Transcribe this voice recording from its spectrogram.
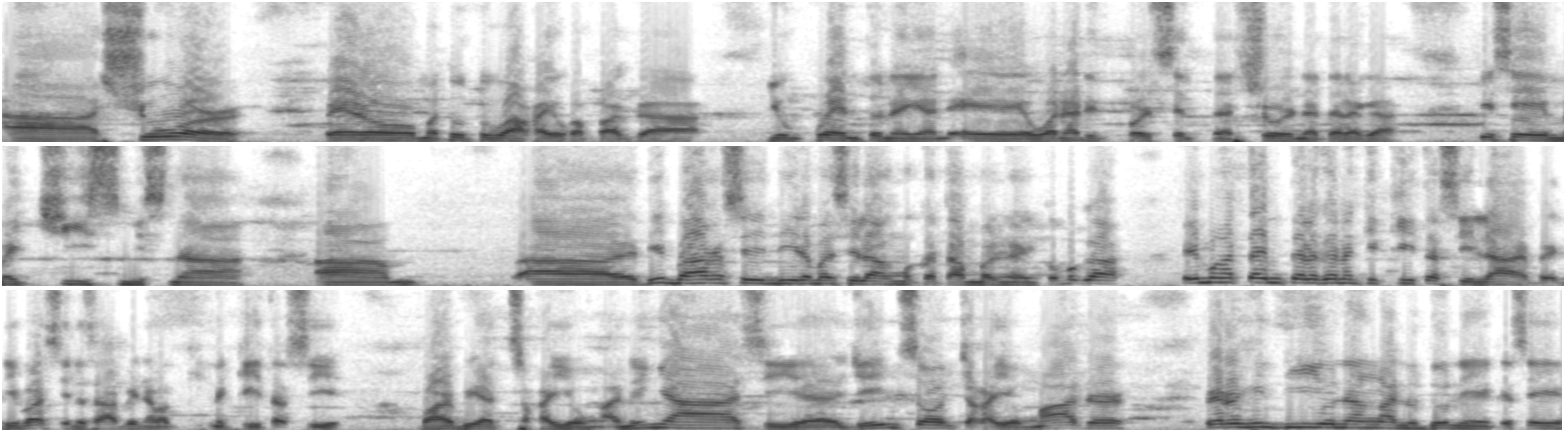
ah sure. Pero matutuwa kayo kapag ah, yung kwento na yan eh 100% na sure na talaga. Kasi may chismis na um, ah 'di ba kasi hindi naman sila ang magkatambal ngayon. Kumbaga, may mga time talaga nagkikita sila, 'di ba? Sinasabi na nagkita si Barbie at saka yung ano niya, si uh, Jameson, saka yung mother. Pero hindi 'yun ang ano doon eh kasi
